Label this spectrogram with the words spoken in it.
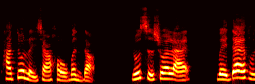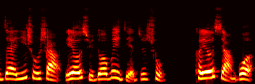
他顿了一下后问道：“如此说来，韦大夫在医术上也有许多未解之处，可有想过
